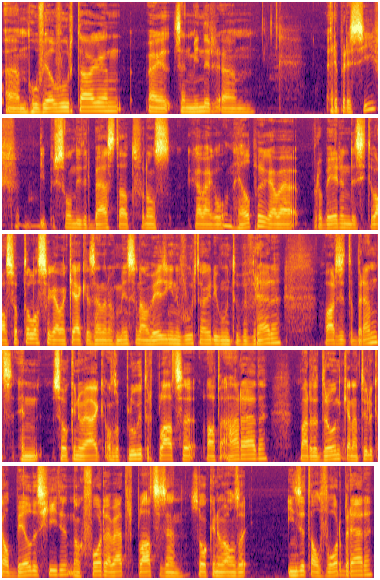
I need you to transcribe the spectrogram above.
um, hoeveel voertuigen. Wij zijn minder um, repressief. Die persoon die erbij staat, voor ons gaan wij gewoon helpen. Gaan wij proberen de situatie op te lossen. Gaan we kijken, zijn er nog mensen aanwezig in de voertuigen die we moeten bevrijden? Waar zit de brand? En zo kunnen we eigenlijk onze ploegen ter plaatse laten aanrijden. Maar de drone kan natuurlijk al beelden schieten, nog voordat wij ter plaatse zijn. Zo kunnen we onze inzet al voorbereiden,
